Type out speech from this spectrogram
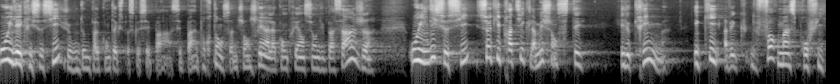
où il écrit ceci, je ne vous donne pas le contexte parce que ce n'est pas, pas important, ça ne change rien à la compréhension du passage, où il dit ceci, ceux qui pratiquent la méchanceté et le crime, et qui, avec de fort minces profits,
